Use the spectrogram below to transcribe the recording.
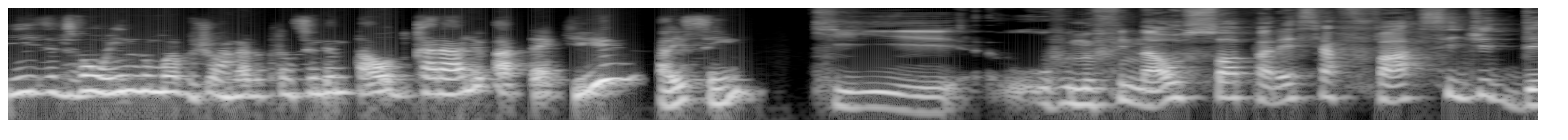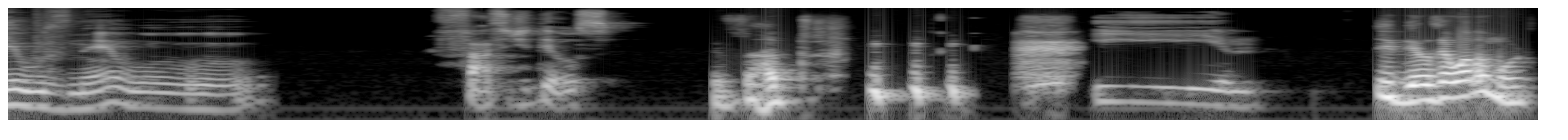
E eles vão indo numa jornada transcendental do caralho, até que, aí sim, Que no final só aparece a face de Deus, né? O... Face de Deus. exato. E. E Deus é o Alamur.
